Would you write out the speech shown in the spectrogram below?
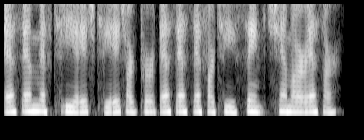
SMFTHTHR per SSFRT Saint Chamars PRPPING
